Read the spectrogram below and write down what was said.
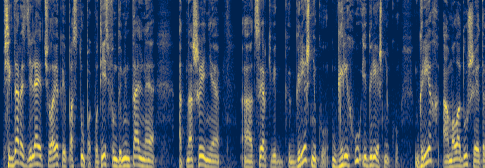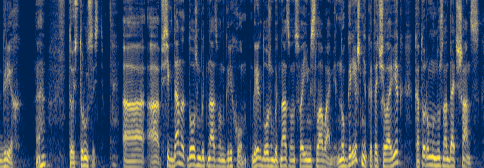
всегда разделяет человека и поступок. Вот есть фундаментальное отношение а, церкви к грешнику, к греху и грешнику. Грех, а малодушие – это грех. Да? То есть трусость, а, а всегда должен быть назван грехом. Грех должен быть назван своими словами. Но грешник – это человек, которому нужно дать шанс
